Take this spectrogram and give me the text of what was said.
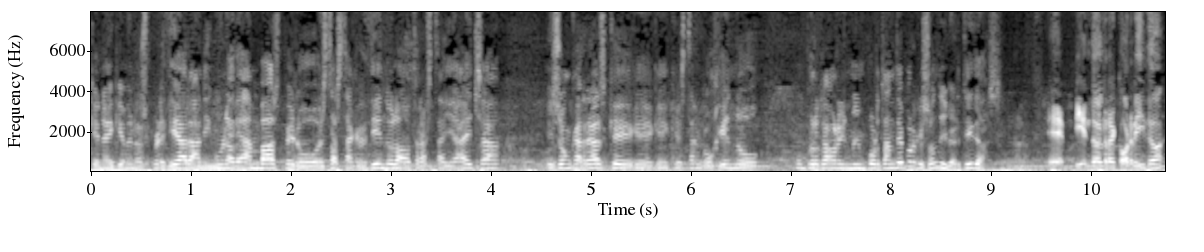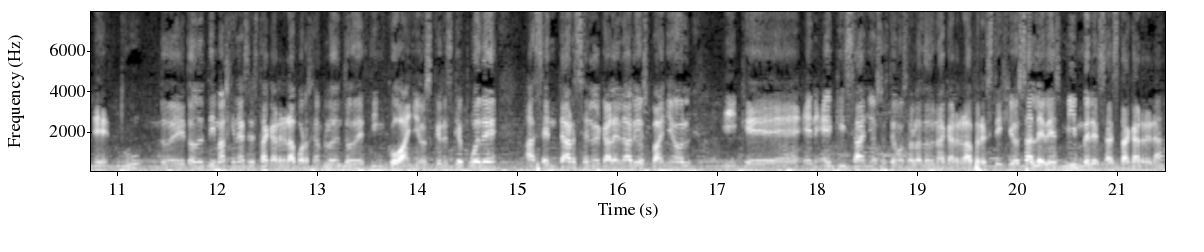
que no hay que menospreciar a ninguna de ambas, pero esta está creciendo, la otra está ya hecha y son carreras que, que, están cogiendo un protagonismo importante porque son divertidas. Eh, viendo el recorrido, eh, ¿tú eh, dónde te imaginas esta carrera, por ejemplo, dentro de cinco años? ¿Crees que puede asentarse en el calendario español y que en X años estemos hablando de una carrera prestigiosa? ¿Le ves mimbres a esta carrera?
